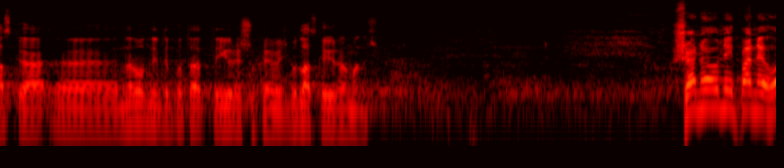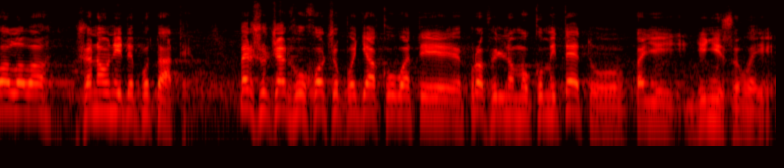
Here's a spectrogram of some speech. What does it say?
Будь ласка, е, народний депутат Юрій Шухевич. Будь ласка, Юрій Романович. Шановний пане голово, шановні депутати, в першу чергу хочу подякувати профільному комітету пані Денісової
